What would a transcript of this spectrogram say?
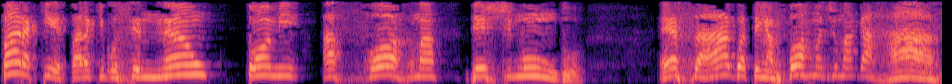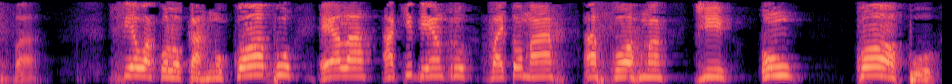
Para quê? Para que você não tome a forma deste mundo, essa água tem a forma de uma garrafa. Se eu a colocar no copo, ela aqui dentro vai tomar a forma de um copo.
